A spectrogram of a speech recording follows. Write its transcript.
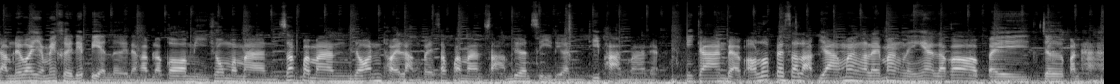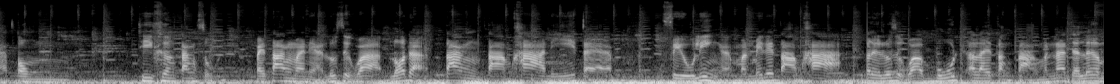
จำได้ว่ายังไม่เคยได้เปลี่ยนเลยนะครับ แล้วก็มีช่วงประมาณสักประมาณย้อนถอยหลังไปสักประมาณ 3 เดือน 4 เดือนที่ผ่านมาเนี่ยมีการแบบเอารถไปสลับยางมั่งอะไรมั่งอะไรเงี้ยแล้วก็ไปเจอปัญหาตรงที่เครื่องตั้งศูนย์ไปตั้งมาเนี่ยรู้สึกว่ารถอะตั้งตามค่านี้แต่ฟิลลิ่งอะมันไม่ได้ตามค่า ก็เลยรู้สึกว่าบูธอะไรต่างๆ มันน่าจะเริ่ม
